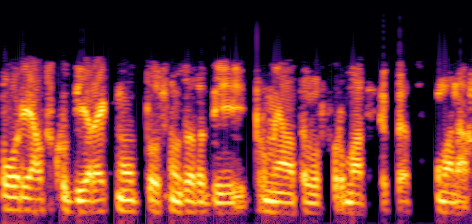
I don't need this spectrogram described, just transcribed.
по-рядко директно, точно заради промяната в форматите, която споменах.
